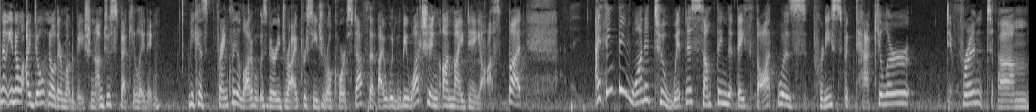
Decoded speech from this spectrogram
now, you know, I don't know their motivation, I'm just speculating because frankly, a lot of it was very dry procedural court stuff that I wouldn't be watching on my day off. But I think they wanted to witness something that they thought was pretty spectacular different, um,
